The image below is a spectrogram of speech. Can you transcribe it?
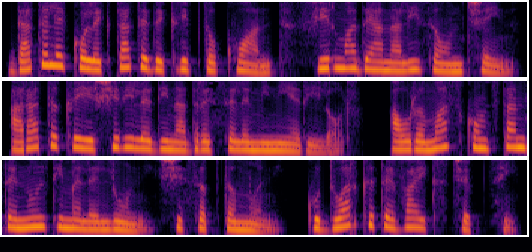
Datele colectate de CryptoQuant, firma de analiză on-chain, arată că ieșirile din adresele minierilor au rămas constante în ultimele luni și săptămâni, cu doar câteva excepții.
